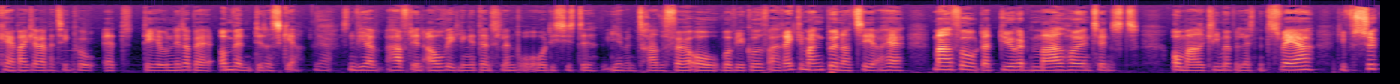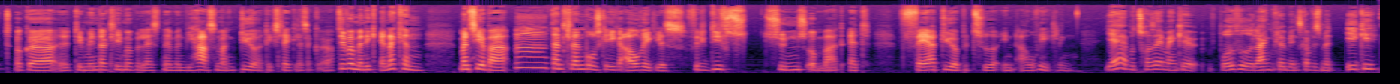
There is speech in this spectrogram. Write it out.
kan jeg bare ikke lade være med at tænke på, at det er jo netop er omvendt det, der sker. Ja. Sådan, vi har haft en afvikling af dansk landbrug over de sidste jamen, 30-40 år, hvor vi er gået fra at have rigtig mange bønder til at have meget få, der dyrker det meget højintenst og meget klimabelastende. Desværre, de har forsøgt at gøre øh, det mindre klimabelastende, men vi har så mange dyr, at det kan slet ikke lade sig gøre. Det vil man ikke anerkende. Man siger bare, mm, dansk landbrug skal ikke afvikles, fordi de synes åbenbart, at færre dyr betyder en afvikling. Ja, på trods af, at man kan brødføde langt flere mennesker, hvis man ikke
